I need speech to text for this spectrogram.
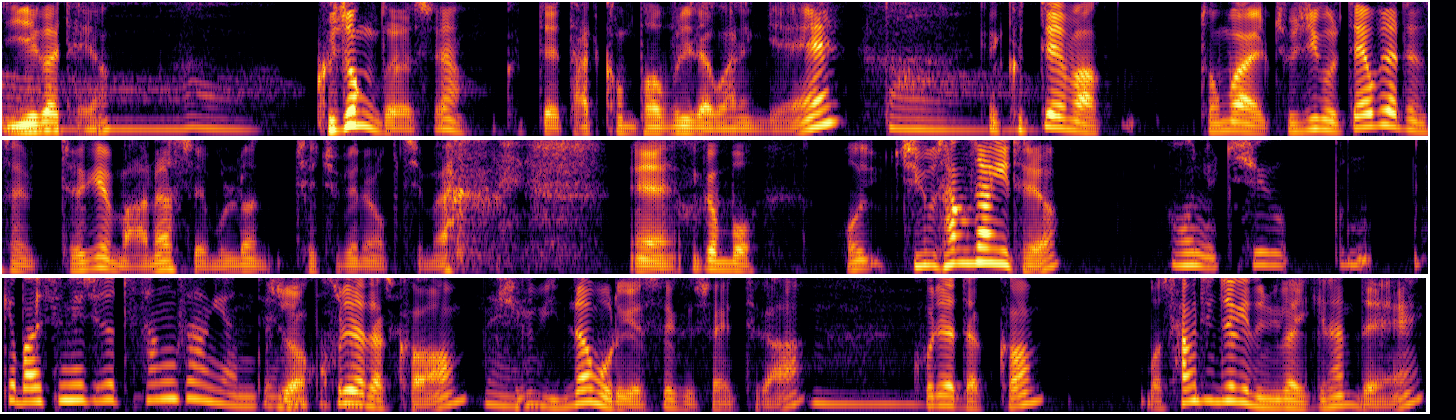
이해가 돼요? 어, 그 정도였어요. 그때 닷컴 버블이라고 하는 게. 나. 그때 막 정말 주식으로 떼부자 된 사람이 되게 많았어요. 물론 제 주변에는 없지만. 예. 그러니까 뭐 어, 지금 상상이 돼요? 아니 지금 이렇게 말씀해 주셔도 상상이 안? 됩니다. 코리아닷컴 네. 지금 있나 모르겠어요. 그 사이트가. 음, 코리아닷컴 뭐 상징적인 의미가 있긴 한데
